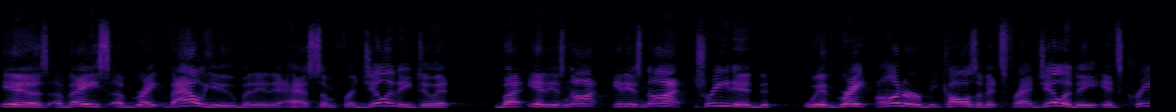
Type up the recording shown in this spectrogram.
is a vase of great value, but it has some fragility to it. But it is not, it is not treated with great honor because of its fragility. It's cre-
